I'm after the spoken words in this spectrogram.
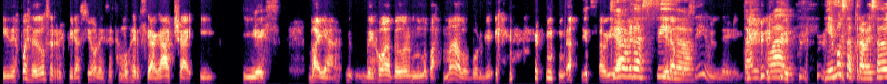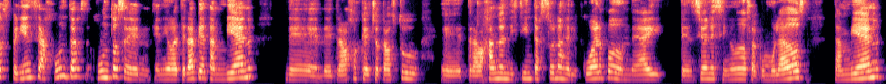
y después de 12 respiraciones, esta mujer se agacha y, y es, vaya, dejó a todo el mundo pasmado porque nadie sabía que era posible. Tal cual. Y hemos atravesado experiencias juntas, juntos en, en yoga terapia también, de, de, trabajos que ha hecho Kaustu, eh, trabajando en distintas zonas del cuerpo donde hay tensiones y nudos acumulados también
